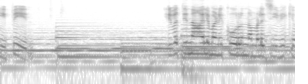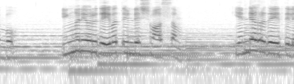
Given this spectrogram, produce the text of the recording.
കീപ്പ് ചെയ്യുന്നു. ഇരുപത്തിനാല് മണിക്കൂറും നമ്മൾ ജീവിക്കുമ്പോൾ ഇങ്ങനെ ഒരു ദൈവത്തിന്റെ ശ്വാസം എന്റെ ഹൃദയത്തിൽ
